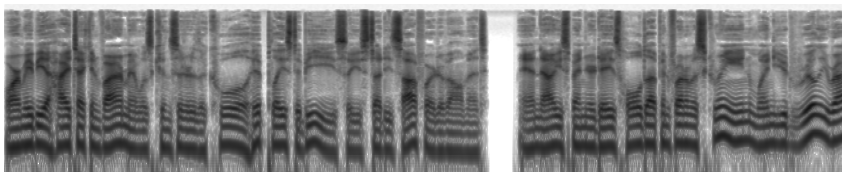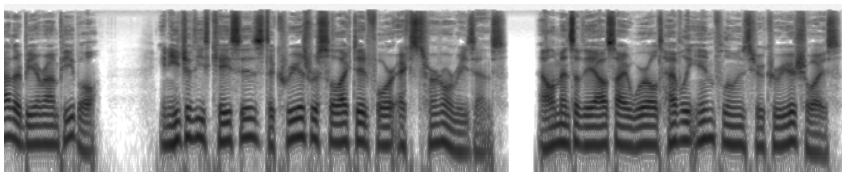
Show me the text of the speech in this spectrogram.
Or maybe a high tech environment was considered the cool, hip place to be, so you studied software development, and now you spend your days holed up in front of a screen when you'd really rather be around people. In each of these cases, the careers were selected for external reasons. Elements of the outside world heavily influence your career choice.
